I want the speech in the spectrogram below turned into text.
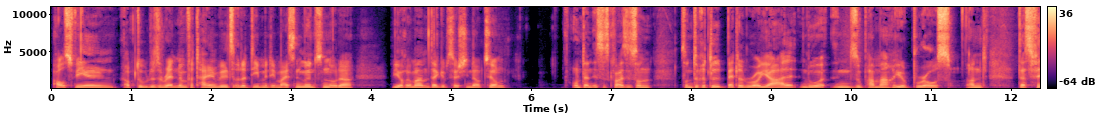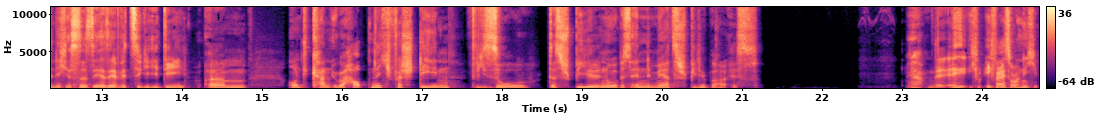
auswählen, ob du das random verteilen willst oder dem mit den meisten Münzen oder wie auch immer. Da gibt es verschiedene Optionen. Und dann ist es quasi so ein, so ein Drittel Battle Royale, nur in Super Mario Bros. Und das finde ich ist eine sehr, sehr witzige Idee. Ähm, und kann überhaupt nicht verstehen, wieso das Spiel nur bis Ende März spielbar ist. Ja, äh, ich, ich weiß auch nicht,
